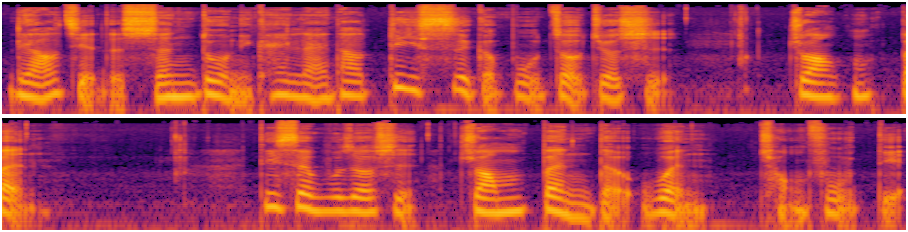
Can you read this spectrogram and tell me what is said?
了解的深度，你可以来到第四个步骤，就是装笨。第四步骤是装笨的问重复点，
